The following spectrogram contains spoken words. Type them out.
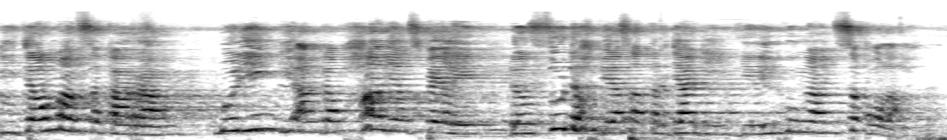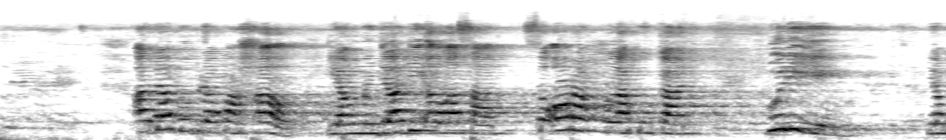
di zaman sekarang, bullying dianggap hal yang sepele dan sudah biasa terjadi di lingkungan sekolah. Ada beberapa hal yang menjadi alasan seorang melakukan bullying. Yang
